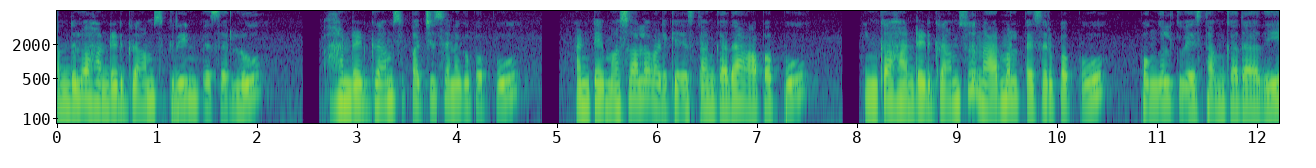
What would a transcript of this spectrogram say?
అందులో హండ్రెడ్ గ్రామ్స్ గ్రీన్ పెసర్లు హండ్రెడ్ గ్రామ్స్ పచ్చి శనగపప్పు అంటే మసాలా వాడికి వేస్తాం కదా ఆ పప్పు ఇంకా హండ్రెడ్ గ్రామ్స్ నార్మల్ పెసరపప్పు పొంగల్కి వేస్తాం కదా అది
